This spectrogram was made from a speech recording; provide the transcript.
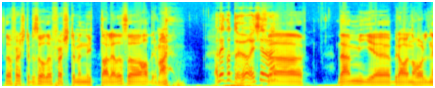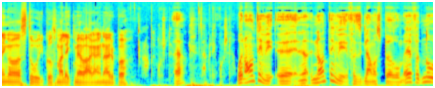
Så første episode, første minutt allerede, så hadde de meg. Ja, det er godt å høre, ikke Så det? det er mye bra underholdning, og storkos meg like mye hver gang jeg hører på. Ja, det er koselig. Ja. Det er veldig koselig. Og en annen ting vi, uh, en en annen ting vi faktisk glemmer å spørre om, er for at nå,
